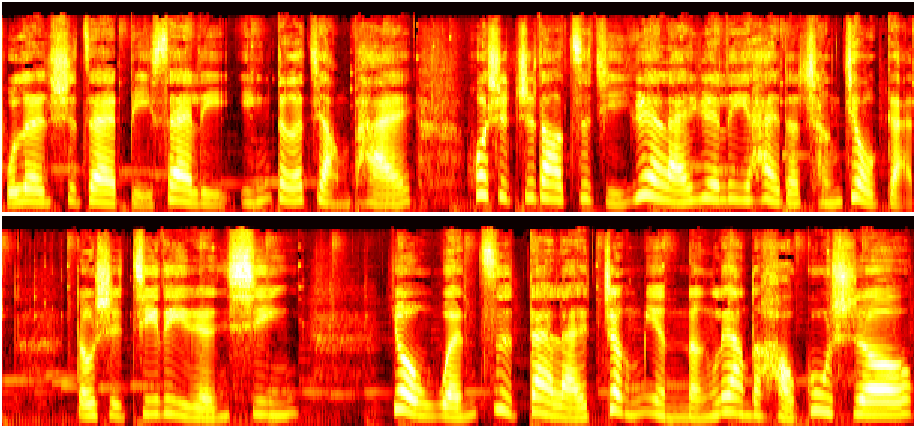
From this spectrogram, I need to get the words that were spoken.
不论是在比赛里赢得奖牌，或是知道自己越来越厉害的成就感，都是激励人心、用文字带来正面能量的好故事哦。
